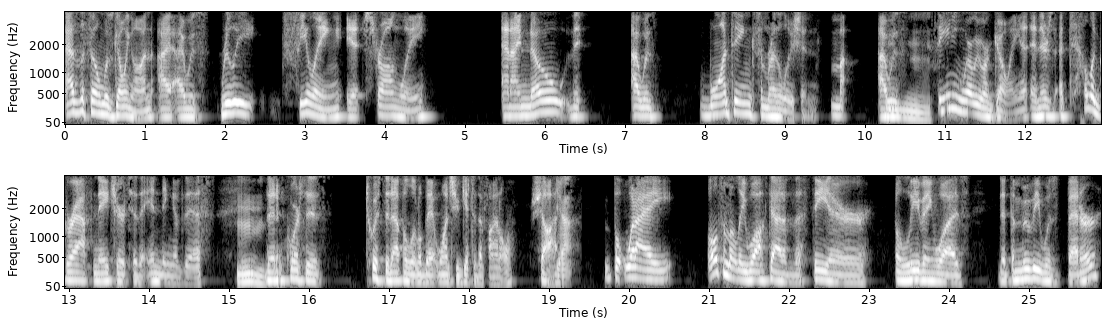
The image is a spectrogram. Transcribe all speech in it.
as the film was going on, I, I was really feeling it strongly. And I know that I was wanting some resolution. My, I was Mm. seeing where we were going, and there's a telegraph nature to the ending of this Mm. that of course is twisted up a little bit once you get to the final shots. Yeah. But what I ultimately walked out of the theater believing was that the movie was better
